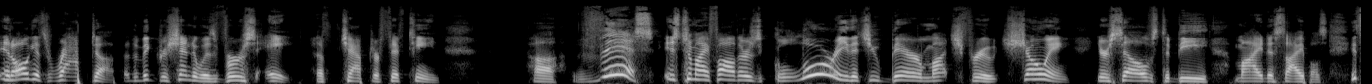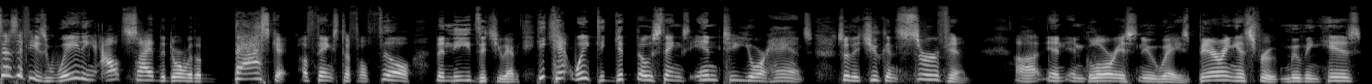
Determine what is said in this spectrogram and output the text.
it all gets wrapped up. The big crescendo is verse 8 of chapter 15. Uh, this is to my father's glory that you bear much fruit, showing yourselves to be my disciples. It's as if he's waiting outside the door with a basket of things to fulfill the needs that you have. He can't wait to get those things into your hands so that you can serve him uh, in, in glorious new ways, bearing his fruit, moving his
